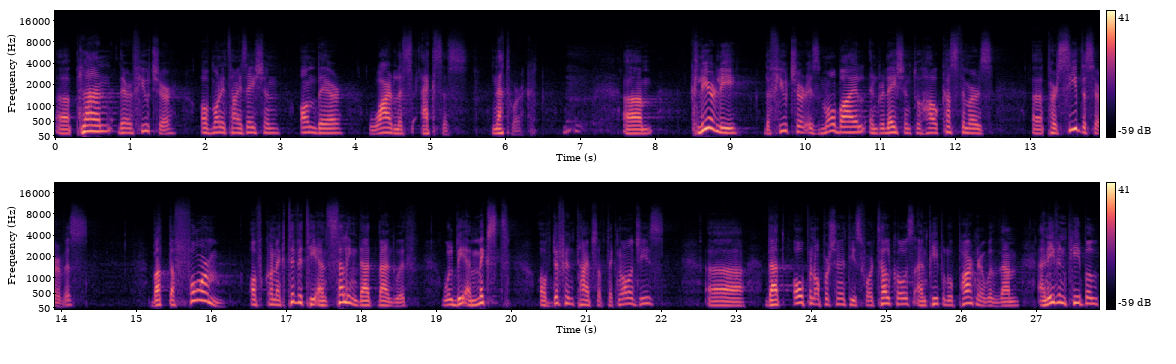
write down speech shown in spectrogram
uh, plan their future of monetization on their wireless access network. Um, clearly, the future is mobile in relation to how customers uh, perceive the service, but the form of connectivity and selling that bandwidth will be a mix of different types of technologies that open opportunities for telcos and people who partner with them, and even people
